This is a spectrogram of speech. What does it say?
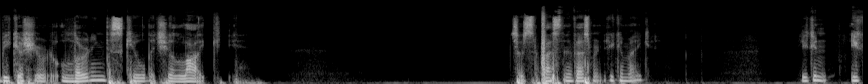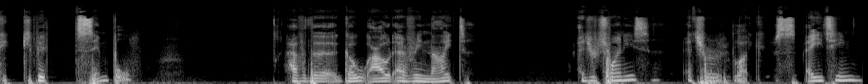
because you're learning the skill that you like. So it's the best investment you can make. You can you can keep it simple. Have the go out every night at your 20s, at your like 18,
